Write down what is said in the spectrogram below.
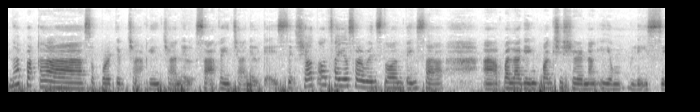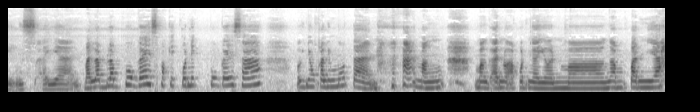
napaka supportive sa aking channel, sa aking channel guys. Shout out sa iyo Sir Winston. Thanks sa uh, palaging pag-share ng iyong blessings. Ayan. Palablab po guys, makikunik po guys ha. Huwag niyong kalimutan. mang, mag ano ako ngayon, mangampanya.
